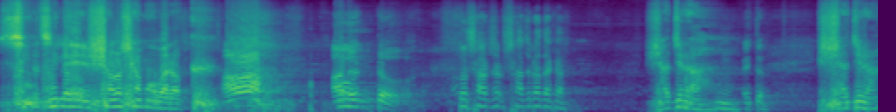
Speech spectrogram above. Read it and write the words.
সিলসিলে সরসা মোবারক। আহ আনন্দ। তোর সাজ- সাজরা দেখা। সাজরা? এই তো। সাজরা?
